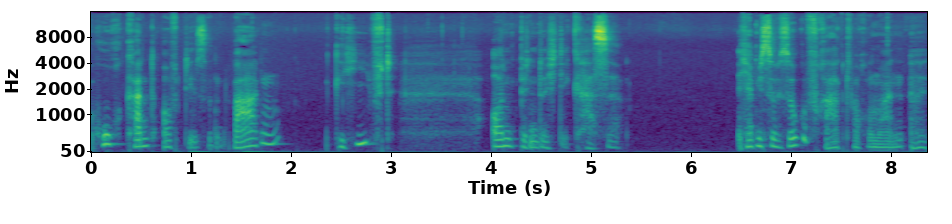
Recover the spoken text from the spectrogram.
hochkant auf diesen Wagen gehievt und bin durch die Kasse. Ich habe mich sowieso gefragt, warum man äh,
